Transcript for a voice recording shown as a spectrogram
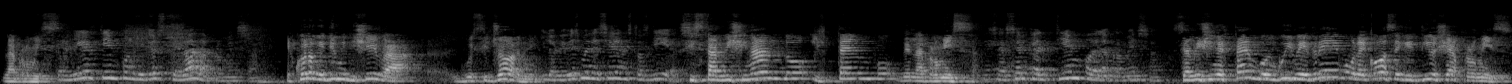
la promessa. Pero llega el tiempo en que Dios te da la promesa. E quello che Dio mi diceva in questi giorni, si sta avvicinando il tempo della promessa. Si avvicina il tempo in cui vedremo le cose che Dio ci ha promesso.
